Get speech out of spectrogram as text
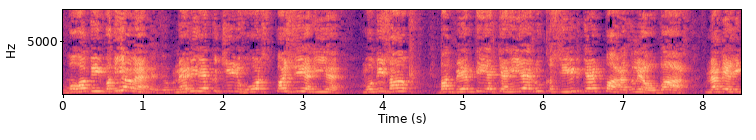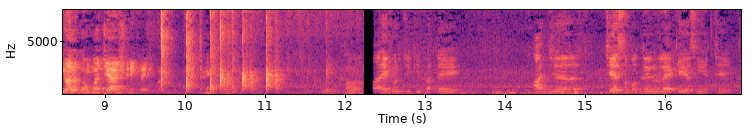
ਬਹੁਤ ਹੀ ਵਧੀਆ ਹੈ ਮੇਰੀ ਇੱਕ ਚੀਜ਼ ਹੋਰ ਸਪਸ਼ਟ ਹੀ ਹੈਗੀ ਹੈ। ਮੋਦੀ ਸਾਹਿਬ, ਬਸ ਬੇਨਤੀ ਇਹ ਹੈਗੀ ਹੈ, ਇਹਨੂੰ ਕਸੀਟ ਕੇ ਭਾਰਤ ਲਿਆਓ ਬਾਹਰ। ਮੈਂ ਤੇ ਇਹਦੀ ਗੱਲ ਕਹੂੰਗਾ, ਜੈ ਸ਼੍ਰੀ ਕ੍ਰਿਸ਼ਨ। ਵਾਹਿਗੁਰੂ ਜੀ ਕੀ ਫਤਿਹ। ਅੱਜ ਜਿਸ ਮੁੱਦੇ ਨੂੰ ਲੈ ਕੇ ਅਸੀਂ ਇੱਥੇ ਇੱਕ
